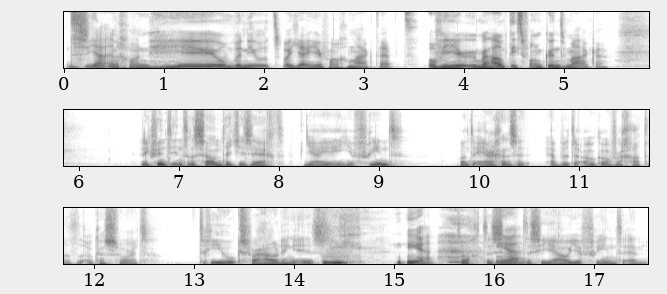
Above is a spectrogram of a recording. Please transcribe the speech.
dus ja, en gewoon heel benieuwd wat jij hiervan gemaakt hebt. Of je hier überhaupt iets van kunt maken. En ik vind het interessant dat je zegt, jij en je vriend. Want ergens hebben we het er ook over gehad dat het ook een soort driehoeksverhouding is. ja, toch? Tussen, Ja. tussen jou, je vriend en,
